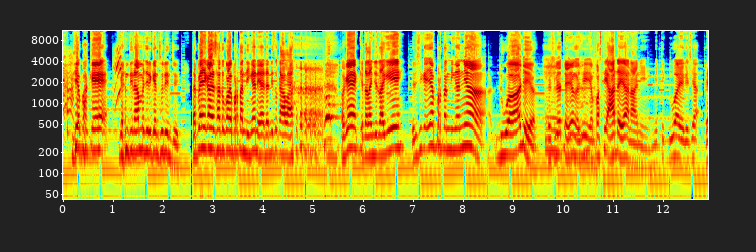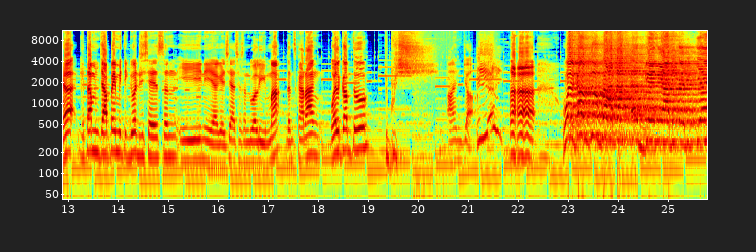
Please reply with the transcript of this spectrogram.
Dia pakai ganti nama jadi Ken Sudin cuy. Tapi hanya kali satu kali pertandingan ya dan itu kalah. Oke, kita lanjut lagi. Jadi sih kayaknya pertandingannya dua aja ya. Guys lihat ya nggak sih? Yang pasti ada ya. Nah ini Mythic 2 ya guys ya. Ya kita mencapai Mythic 2 di season ini ya guys ya, season 25 dan sekarang welcome to Jebush. Anja. welcome to Badak again ya adik-adiknya.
